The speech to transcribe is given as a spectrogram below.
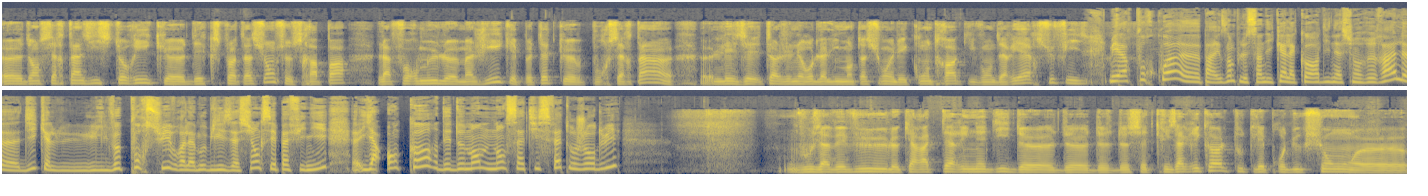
euh, dans certains historiques euh, d'exploitation, ce sera pas la formule magique et peut-être que pour certains, euh, les états généraux de l'alimentation et les contrats qui vont derrière suffisent. Mais alors pourquoi, euh, par exemple, le syndicat La Coordination Rurale dit qu'il veut poursuivre la mobilisation, que c'est pas fini? Il y a encore des demandes non satisfaites aujourd'hui? Vous avez vu le caractère inédit de, de, de, de cette crise agricole. Toutes les productions euh,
